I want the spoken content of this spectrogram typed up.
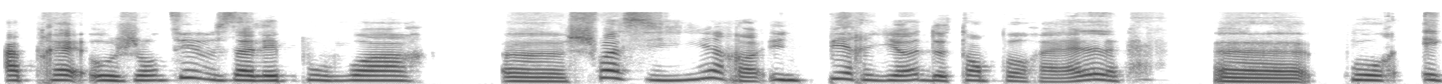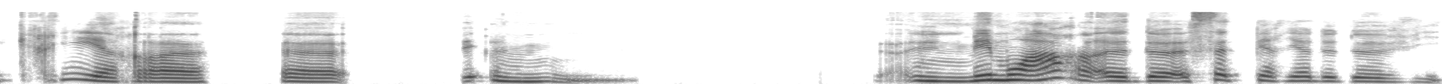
après aujourd'hui, vous allez pouvoir euh, choisir une période temporelle euh, pour écrire une, une, mémoire de cette période de vie,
